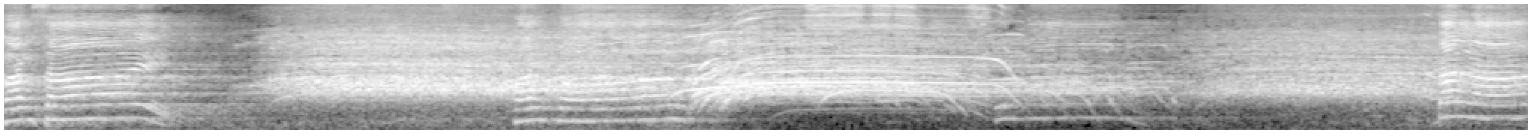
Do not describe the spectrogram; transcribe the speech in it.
ฝั่งซ้ายฝั่งขวาตรงกลางด้านหลัง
